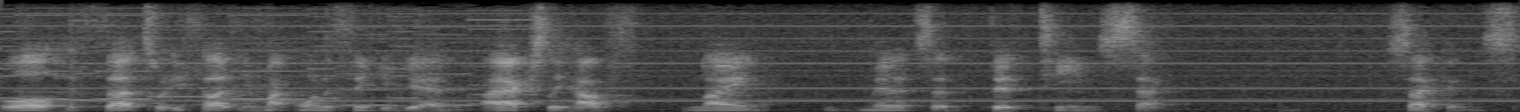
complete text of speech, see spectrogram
Well, if that's what you thought, you might want to think again. I actually have 9 minutes and 15 sec seconds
